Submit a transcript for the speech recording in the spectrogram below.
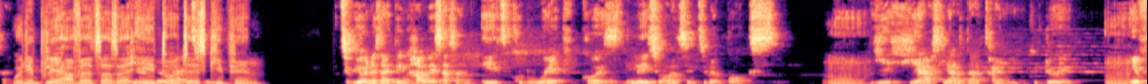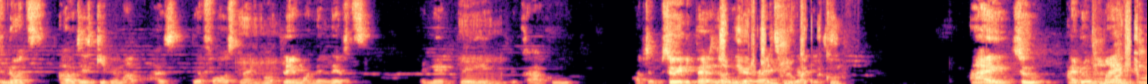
time. Would you play Havertz as an eight or right just way. keep him? To be honest, I think Havertz as an eight could work because late runs into the box. Mm, He, he has he has that time. He could do it. mm, If not, I'll just keep him up as the false nine or Mm. play him on the left and then play Mm. Lukaku. So it depends so on who the right winger is. I so I don't mind. Okay,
